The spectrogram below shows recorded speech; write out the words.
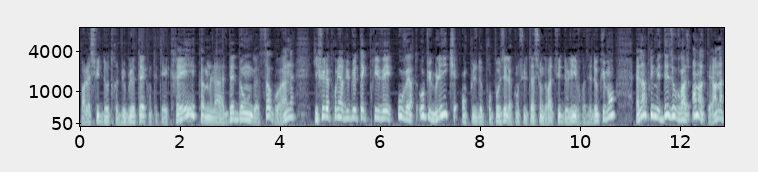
Par la suite, d'autres bibliothèques ont été créées, comme la Dedong Sogwan, qui fut la première bibliothèque privée ouverte au public. En plus de proposer la consultation gratuite de livres et documents, elle imprimait des ouvrages en interne.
